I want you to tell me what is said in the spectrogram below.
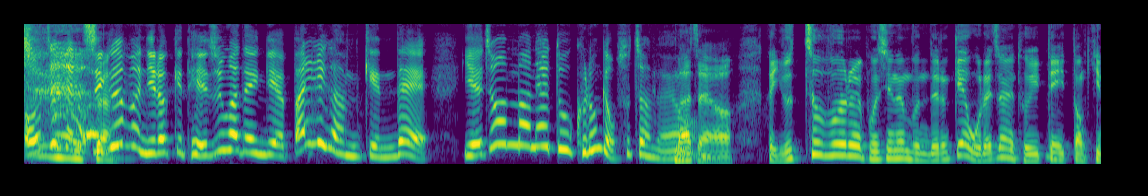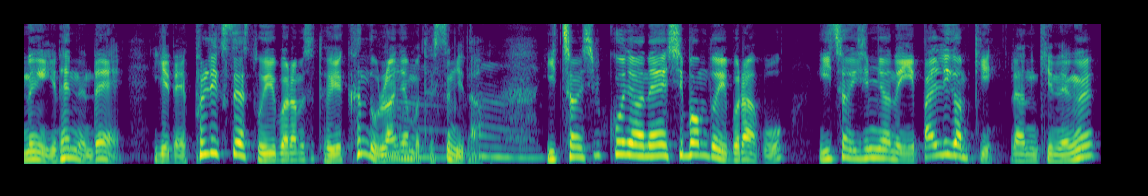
어쨌든 지금은 이렇게 대중화된 게 빨리 감기인데 예전만 해도 그런 게 없었잖아요. 맞아요. 그러니까 유튜브를 보시는 분들은 꽤 오래전에 도입돼 있던 기능이긴 했는데 이게 넷플릭스에서 도입을 하면서 되게 큰 논란이 한번 됐습니다. 음. 2019년에 시범 도입을 하고 2020년에 이 빨리 감기라는 기능을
